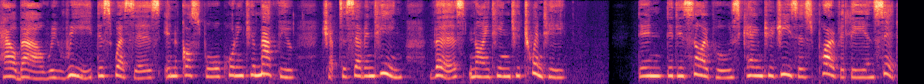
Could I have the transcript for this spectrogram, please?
How about we read these verses in the Gospel according to Matthew chapter 17, verse 19 to 20. Then the disciples came to Jesus privately and said,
